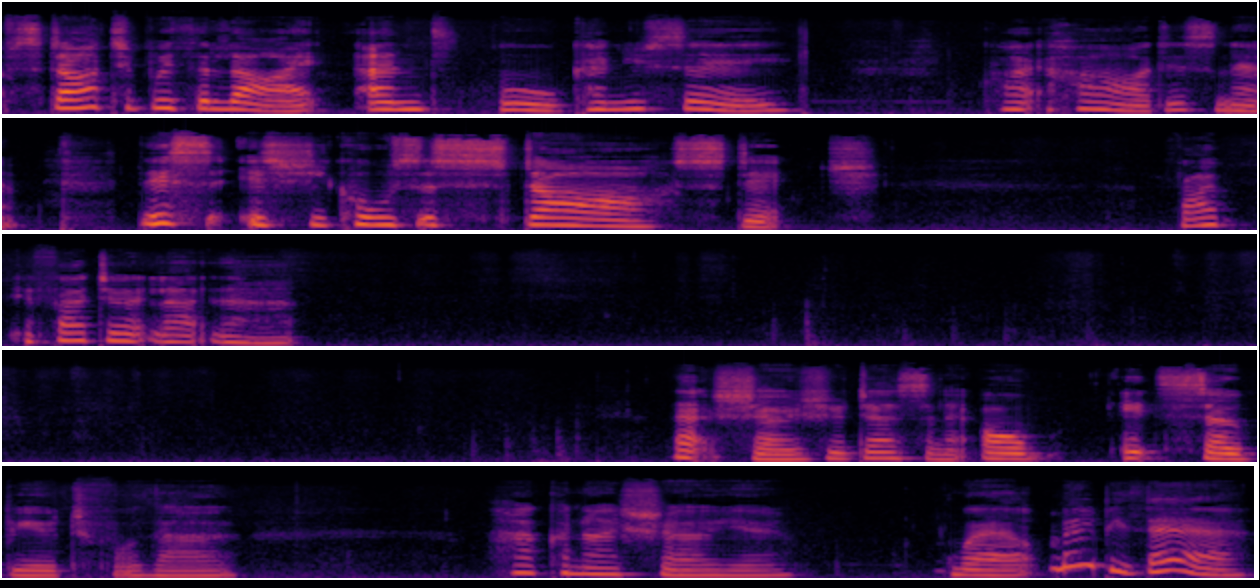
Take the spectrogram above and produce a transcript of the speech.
started with the light and oh, can you see? Quite hard, isn't it? This is she calls a star stitch. If I if I do it like that. That shows you, doesn't it? Oh, it's so beautiful though. How can I show you? Well, maybe there.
